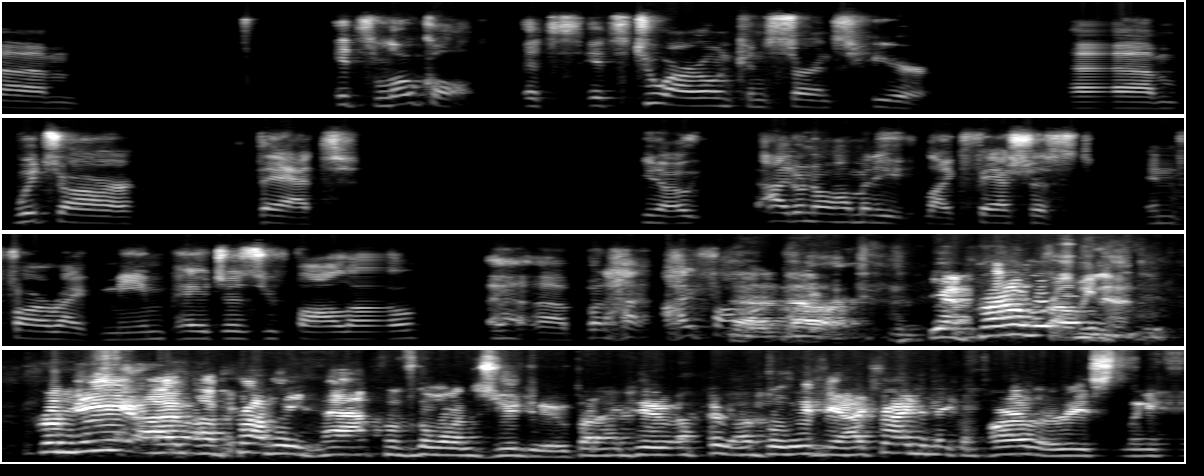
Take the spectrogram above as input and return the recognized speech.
Um, it's local. It's it's to our own concerns here, um, which are that. You know, I don't know how many like fascist and far right meme pages you follow, uh, but I, I follow. No, no, Yeah, probably. probably not. For me, I'm, I'm probably half of the ones you do, but I do. believe me, I tried to make a Parler recently,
